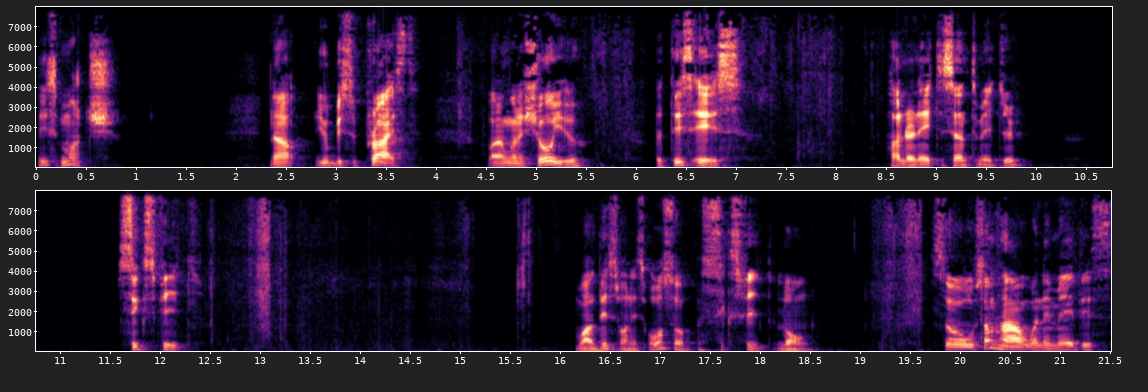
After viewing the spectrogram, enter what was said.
this much. Now, you'll be surprised, but I'm going to show you that this is 180 centimeter, 6 feet. While this one is also 6 feet long. So somehow when they made this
